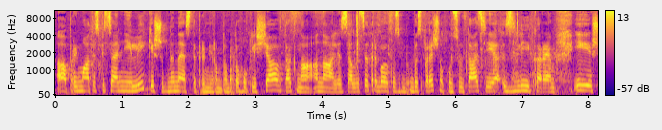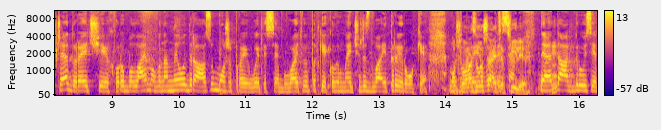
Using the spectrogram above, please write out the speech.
а, приймати спеціальні ліки, щоб не нести, приміром, там того кліща так на аналіз. Але це треба безперечно консультація з лікарем. І ще до речі, хвороба лайма вона не одразу може проявитися. Бувають випадки, коли в неї через 2 і 3 роки може Тобто вона залишається в тілі? Е, Так, друзі.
